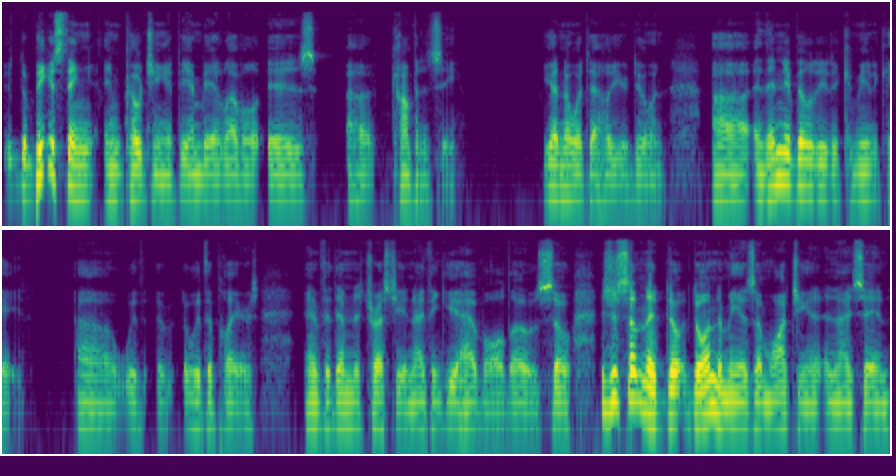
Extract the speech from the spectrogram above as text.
the biggest thing in coaching at the NBA level is uh, competency. You got to know what the hell you're doing, uh, and then the ability to communicate uh, with with the players, and for them to trust you. And I think you have all those. So it's just something that da- dawned to me as I'm watching it, and I saying,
